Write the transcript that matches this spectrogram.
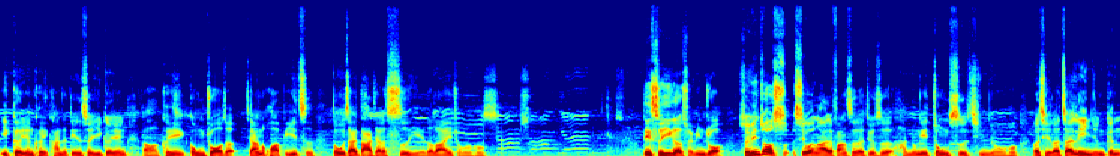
一个人可以看着电视，一个人啊可以工作着，这样的话彼此都在大家的视野的那一种哈。第十一个水瓶座，水瓶座是秀恩爱的方式呢，就是很容易重视轻友哈，而且呢，在恋人跟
